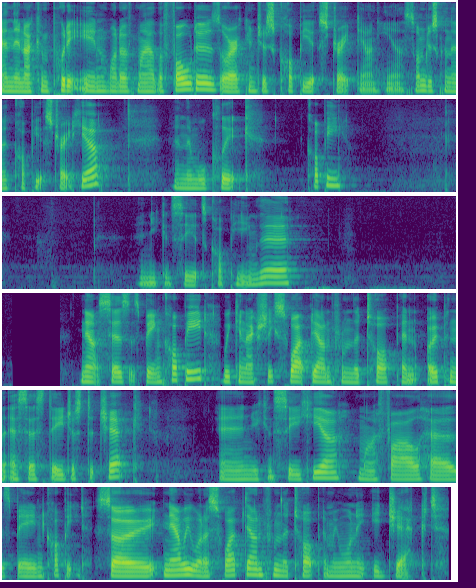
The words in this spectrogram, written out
and then I can put it in one of my other folders or I can just copy it straight down here. So I'm just going to copy it straight here and then we'll click copy and you can see it's copying there. Now it says it's being copied. We can actually swipe down from the top and open the SSD just to check. And you can see here, my file has been copied. So now we want to swipe down from the top and we want to eject.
